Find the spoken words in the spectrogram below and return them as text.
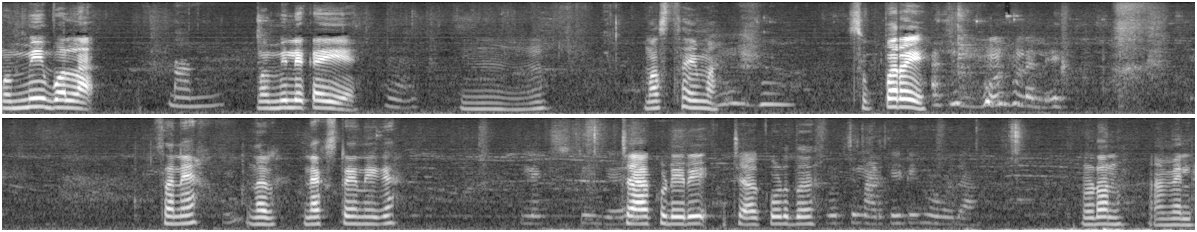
ಮಮ್ಮಿ ಬೋಲ ಮಮ್ಮಿ ಲೆಕ್ಕಯೇ? ಹ್ಮ್. ಮಸ್ತ್ ಐಮ ಸೂಪರ್ ಐ ಸನ್ಯಾ ನರ್ ನೆಕ್ಸ್ಟ್ ಏನೀಗ ಚಾ ಕುಡೀರಿ ಚಾ ಕುಡ್ದು. ನೋಡೋಣ ಆಮೇಲೆ.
